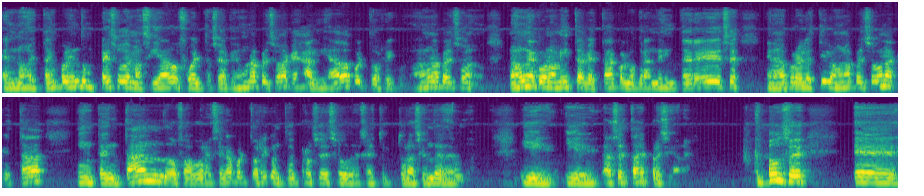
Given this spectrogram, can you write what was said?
él nos está imponiendo un peso demasiado fuerte. O sea, que es una persona que es aliada a Puerto Rico, no es una persona, no es un economista que está con los grandes intereses, ni nada por el estilo, es una persona que está intentando favorecer a Puerto Rico en todo el proceso de reestructuración de deuda. Y, hace estas expresiones. Entonces, eh,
